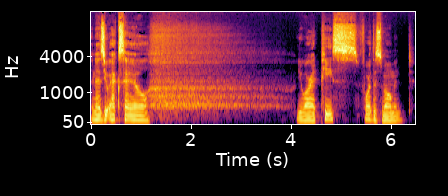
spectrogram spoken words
And as you exhale, you are at peace for this moment,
